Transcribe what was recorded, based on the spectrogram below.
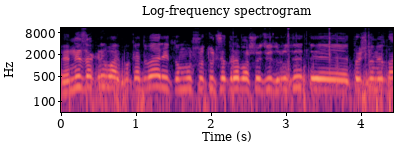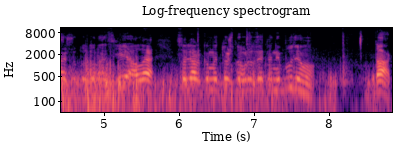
Е, Не закривай поки двері, тому що тут ще треба щось відгрузити. Точно не знаю, що тут у нас є, але солярку ми точно грузити не будемо. Так,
